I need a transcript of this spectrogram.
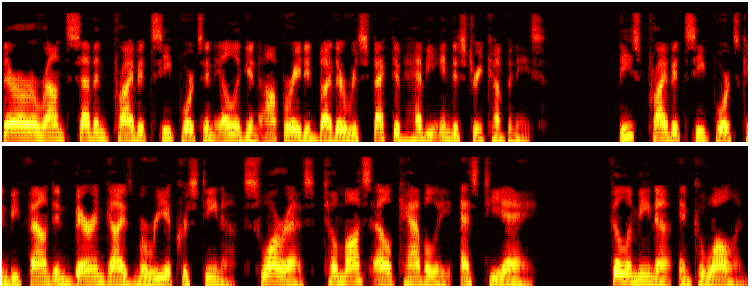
There are around seven private seaports in Iligan operated by their respective heavy industry companies. These private seaports can be found in barangays Maria Cristina, Suarez, Tomas L. Cabili, Sta. Filomena, and Kawalan.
